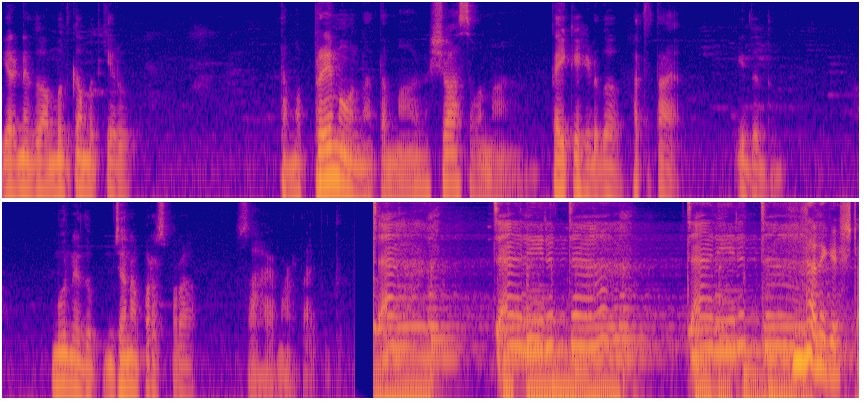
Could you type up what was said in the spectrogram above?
ಎರಡನೇದು ಆ ಮುದುಕ ಮುದುಕಿಯರು ತಮ್ಮ ಪ್ರೇಮವನ್ನು ತಮ್ಮ ವಿಶ್ವಾಸವನ್ನು ಕೈ ಕೈ ಹಿಡಿದು ಹತ್ತುತ್ತಾ ಇದ್ದದ್ದು. ಮೂರನೇದು ಜನ ಪರಸ್ಪರ ಸಹಾಯ ಮಾಡ್ತಾ ಇದ್ದದ್ದು. ನನಗಿಷ್ಟ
